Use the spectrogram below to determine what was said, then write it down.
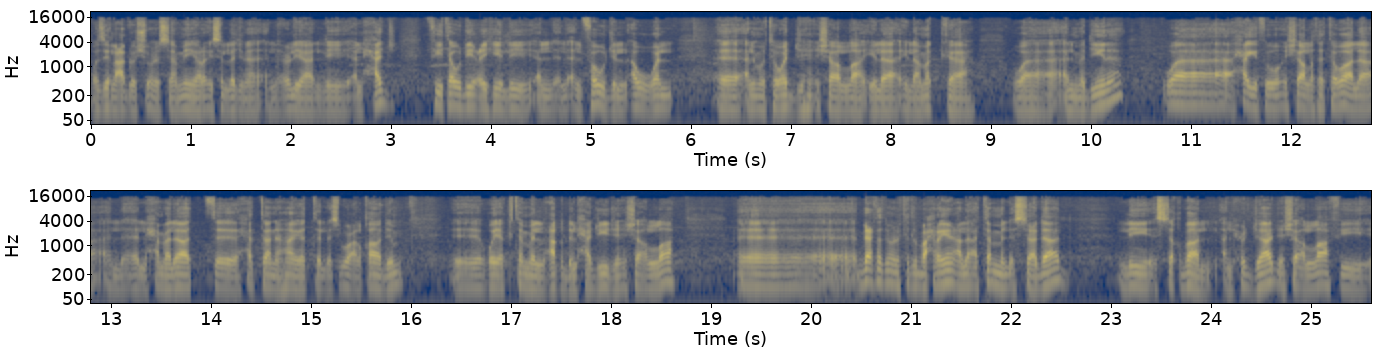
وزير العدل والشؤون الإسلامية رئيس اللجنة العليا للحج في توديعه للفوج الأول المتوجه إن شاء الله إلى إلى مكة والمدينة وحيث إن شاء الله تتوالى الحملات حتى نهاية الأسبوع القادم ويكتمل عقد الحجيج إن شاء الله. بعثة مملكة البحرين على أتم الاستعداد لاستقبال الحجاج إن شاء الله في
